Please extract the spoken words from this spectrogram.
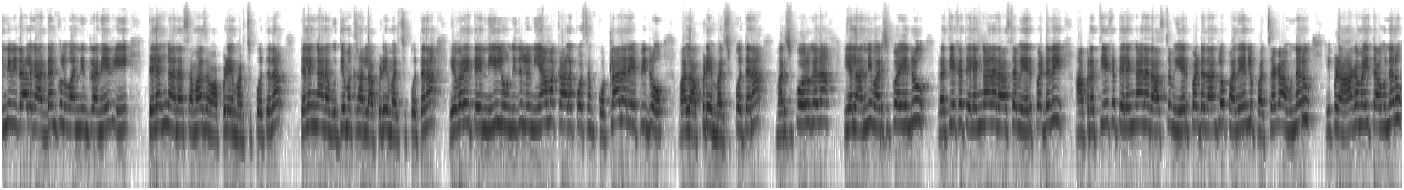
ఎన్ని విధాలుగా అడ్డంకులు పన్నిండ్రు అనేది తెలంగాణ సమాజం అప్పుడే మర్చిపోతుందా? తెలంగాణ ఉద్యమకారులు అప్పుడే మర్చిపోతారా? ఎవరైతే నీళ్ళు నిధులు నియామకాల కోసం కొట్లాడ రేపిండ్రో వాళ్ళు అప్పుడే మర్చిపోతారా? మర్చిపోరు కదా? ఇలా అన్ని మర్చిపోయినరు. ప్రత్యేక తెలంగాణ రాష్ట్రం ఏర్పడ్డది. ఆ ప్రత్యేక తెలంగాణ రాష్ట్రం ఏర్పడ్డ దాంట్లో పదేళ్ళు పచ్చగా ఉన్నారు. ఇప్పుడు ఆగమైతా ఉన్నారు.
